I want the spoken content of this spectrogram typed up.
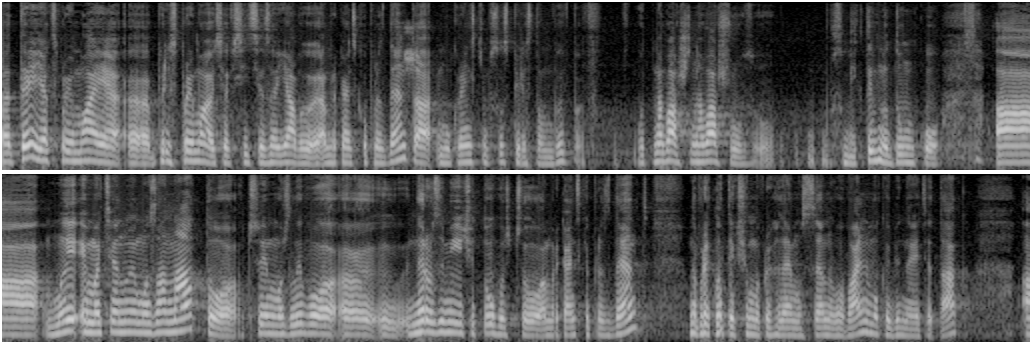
е, те, як сприймає е, сприймаються всі ці заяви американського президента українським суспільством, ви от на ваш на вашу суб'єктивну думку, а ми емоціонуємо занадто, чи можливо е, не розуміючи того, що американський президент, наприклад, якщо ми пригадаємо сцену в овальному кабінеті, так. А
